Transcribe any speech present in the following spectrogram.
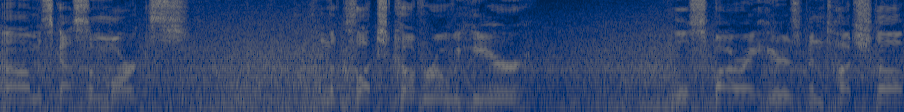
Um, it's got some marks clutch cover over here. Little spot right here has been touched up.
